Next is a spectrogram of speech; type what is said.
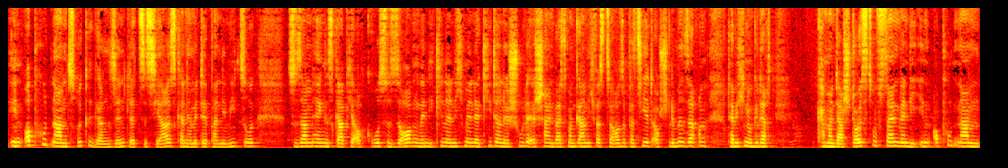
in Obhutnahmen zurückgegangen sind letztes Jahr. Das kann ja mit der Pandemie zurück zusammenhängen. Es gab ja auch große Sorgen, wenn die Kinder nicht mehr in der Kita und der Schule erscheinen, weiß man gar nicht, was zu Hause passiert, auch schlimme Sachen. Da habe ich nur gedacht, kann man da stolz drauf sein, wenn die in Obhutnahmen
